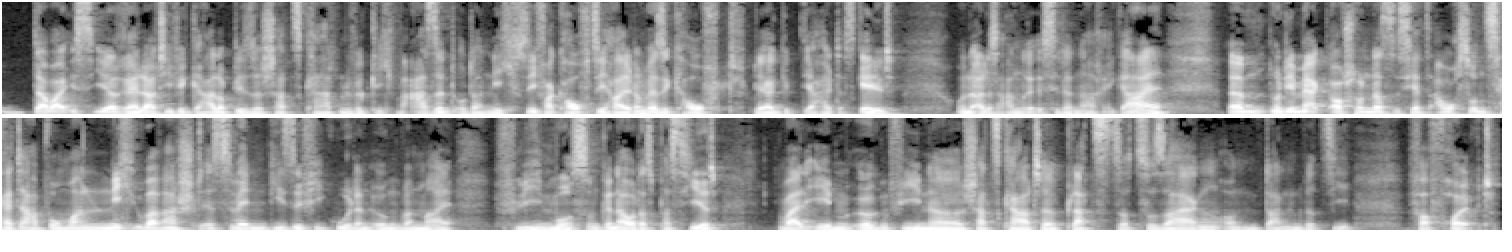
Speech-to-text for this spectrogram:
Dabei ist ihr relativ egal, ob diese Schatzkarten wirklich wahr sind oder nicht. Sie verkauft sie halt und wer sie kauft, der gibt ihr halt das Geld und alles andere ist ihr danach egal. Ähm, und ihr merkt auch schon, das ist jetzt auch so ein Setup, wo man nicht überrascht ist, wenn diese Figur dann irgendwann mal fliehen muss. Und genau das passiert, weil eben irgendwie eine Schatzkarte platzt sozusagen und dann wird sie verfolgt.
